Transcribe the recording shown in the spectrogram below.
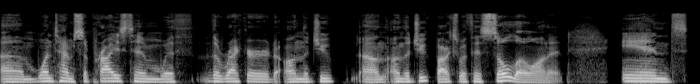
um, one time surprised him with the record on the juke, on, on the jukebox with his solo on it. And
